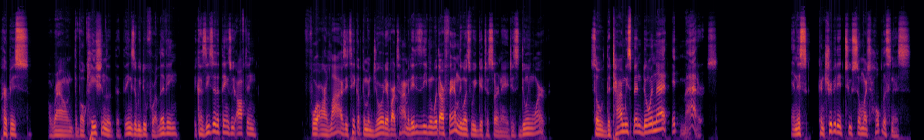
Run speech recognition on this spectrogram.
purpose, around the vocation, the, the things that we do for a living, because these are the things we often for our lives, they take up the majority of our time. And it isn't even with our family once we get to a certain age, it's doing work. So the time we spend doing that, it matters. And this contributed to so much hopelessness.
